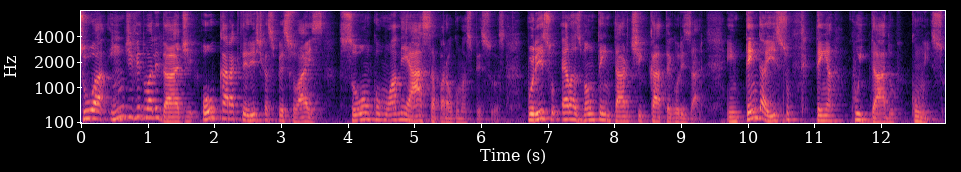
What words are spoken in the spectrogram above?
Sua individualidade ou características pessoais soam como ameaça para algumas pessoas. Por isso, elas vão tentar te categorizar. Entenda isso, tenha cuidado com isso.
